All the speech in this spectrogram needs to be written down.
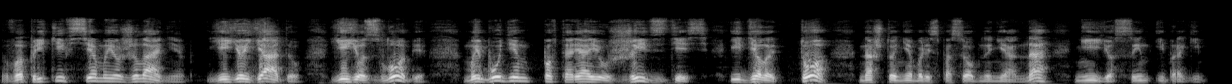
Вопреки всем ее желаниям, ее яду, ее злобе, мы будем, повторяю, жить здесь и делать то, на что не были способны ни она, ни ее сын Ибрагим.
